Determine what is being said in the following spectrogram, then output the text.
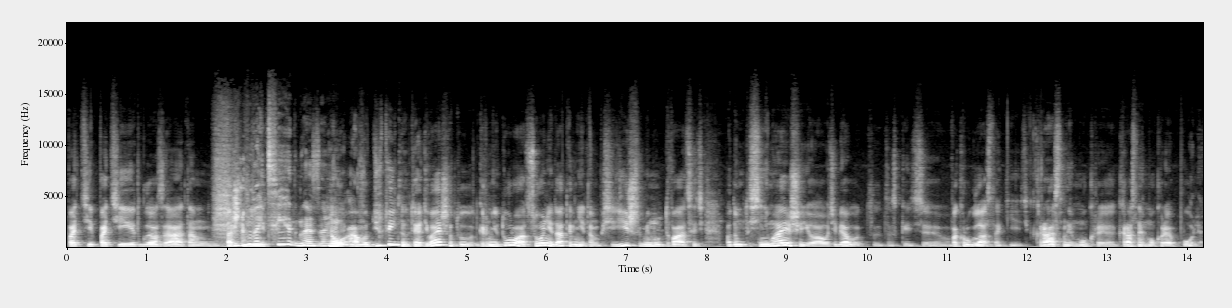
поте, потеют глаза, там, тошнит. Потеют глаза. Ну, а вот действительно, ты одеваешь эту гарнитуру от Sony, да, ты в ней там сидишь минут 20, потом ты снимаешь ее, а у тебя вот, так сказать, вокруг глаз такие красные, мокрые, красное мокрое поле.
